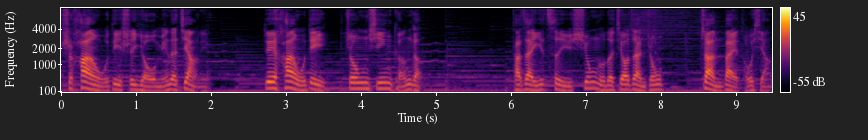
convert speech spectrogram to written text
是汉武帝时有名的将领，对汉武帝忠心耿耿。他在一次与匈奴的交战中战败投降，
